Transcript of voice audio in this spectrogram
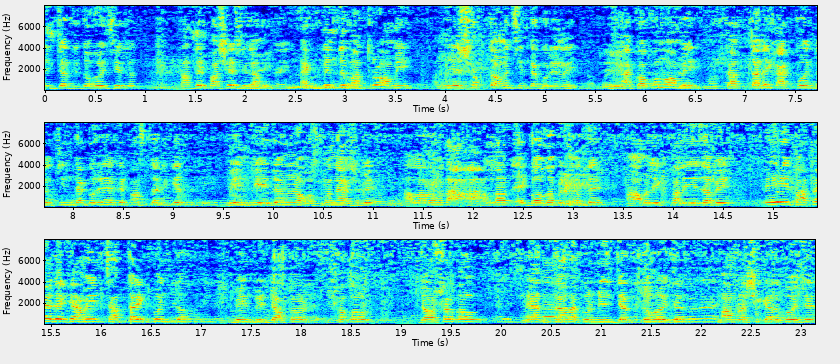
নির্যাতিত হয়েছিলেন, তাদের পাশে ছিলাম। এক বিন্দু মাত্র আমি আমি এ সপ্তাহ আমি চিন্তা করি নাই। আর কখনো আমি চার তারিখ আগ পর্যন্ত চিন্তা করি না যে পাঁচ তারিখের বিএনপি এই ধরনের অবস্থানে আসবে। আল্লাহ রহমত আল্লাহ এই গজবের মধ্যে আওয়ামী লীগ পালিয়ে যাবে। এই মাথায় রেখে আমি চার তারিখ পর্যন্ত বিএনপির যত সকল যে সকল যারা কর্মী নির্যাতিত হয়েছেন মামলা শিকার হয়েছেন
